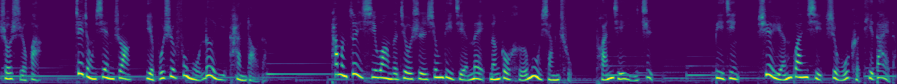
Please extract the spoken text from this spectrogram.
说实话，这种现状也不是父母乐意看到的，他们最希望的就是兄弟姐妹能够和睦相处，团结一致。毕竟血缘关系是无可替代的。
